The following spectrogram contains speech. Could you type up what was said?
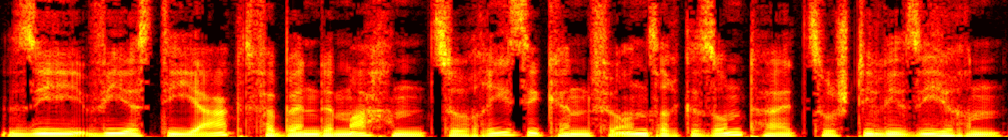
Sie, wie es die Jagdverbände machen, zu Risiken für unsere Gesundheit zu stilisieren,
